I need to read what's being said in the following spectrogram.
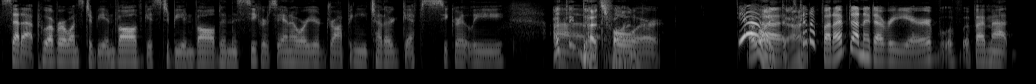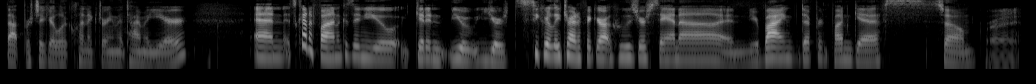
setup whoever wants to be involved gets to be involved in the secret santa where you're dropping each other gifts secretly I think uh, that's fun. or I yeah like it's kind of fun i've done it every year if, if i'm at that particular clinic during the time of year and it's kind of fun because then you get in you you're secretly trying to figure out who's your santa and you're buying different fun gifts so Right.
